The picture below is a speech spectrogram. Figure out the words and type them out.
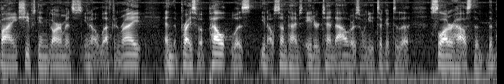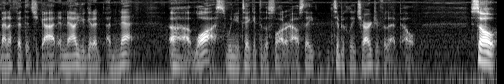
buying sheepskin garments you know left and right and the price of a pelt was you know sometimes eight or ten dollars when you took it to the slaughterhouse the, the benefit that you got and now you get a, a net uh, loss when you take it to the slaughterhouse they typically charge you for that pelt so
